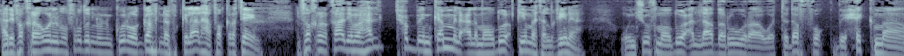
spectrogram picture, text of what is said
هذه فقرة أولى المفروض إنه نكون وقفنا في خلالها فقرتين. الفقرة القادمة هل تحب نكمل على موضوع قيمة الغنى ونشوف موضوع اللا ضرورة والتدفق بحكمة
